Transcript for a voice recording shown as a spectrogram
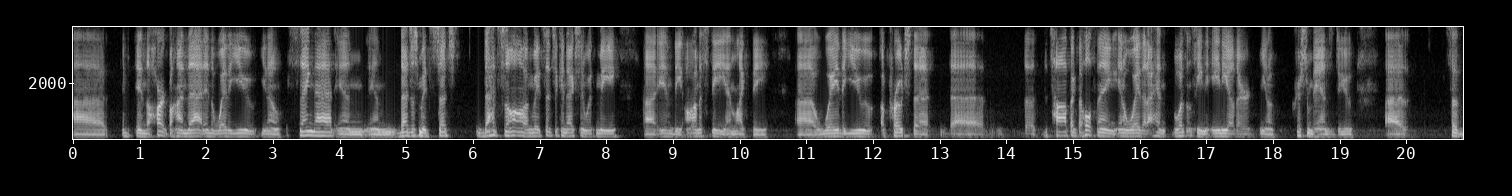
uh, in the heart behind that, in the way that you you know sang that and and that just made such that song made such a connection with me uh, in the honesty and like the uh, way that you approach the the the, the topic, the whole thing, in a way that I hadn't wasn't seeing any other you know Christian bands do. Uh, so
